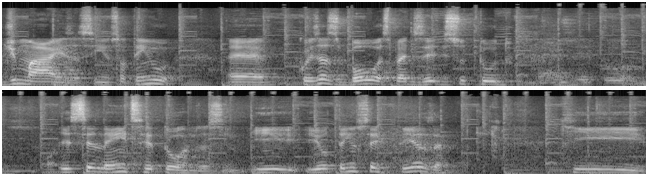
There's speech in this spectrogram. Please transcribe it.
demais, assim. Eu só tenho é, coisas boas para dizer disso tudo. Bons retornos. Excelentes retornos, assim. E, e eu tenho certeza que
